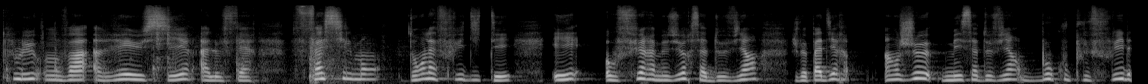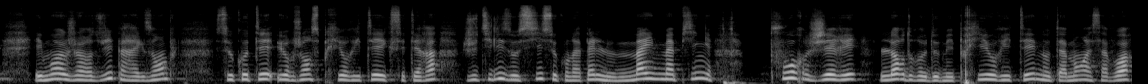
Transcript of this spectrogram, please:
plus on va réussir à le faire facilement dans la fluidité et au fur et à mesure, ça devient, je ne veux pas dire un jeu, mais ça devient beaucoup plus fluide. Et moi aujourd'hui, par exemple, ce côté urgence, priorité, etc., j'utilise aussi ce qu'on appelle le mind mapping pour gérer l'ordre de mes priorités, notamment à savoir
